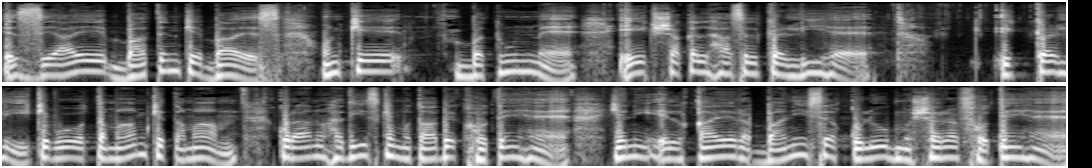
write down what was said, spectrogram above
اس ضیائے باطن کے باعث ان کے بتون میں ایک شکل حاصل کر لی ہے کر لی کہ وہ تمام کے تمام قرآن و حدیث کے مطابق ہوتے ہیں یعنی القائے ربانی سے قلوب مشرف ہوتے ہیں،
